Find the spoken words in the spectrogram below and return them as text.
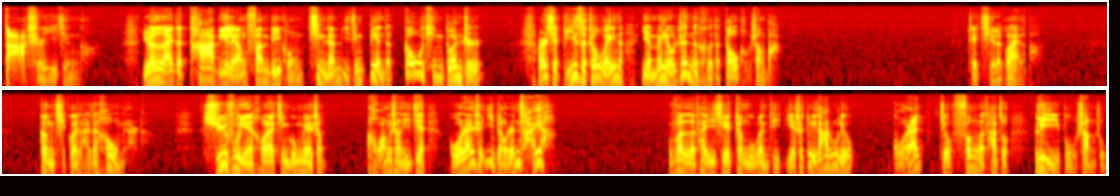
大吃一惊啊！原来的塌鼻梁、翻鼻孔，竟然已经变得高挺端直，而且鼻子周围呢也没有任何的刀口伤疤。这奇了怪了吧？更奇怪的还在后面呢。徐福尹后来进宫面圣，皇上一见，果然是一表人才呀。问了他一些政务问题，也是对答如流，果然就封了他做吏部尚书。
